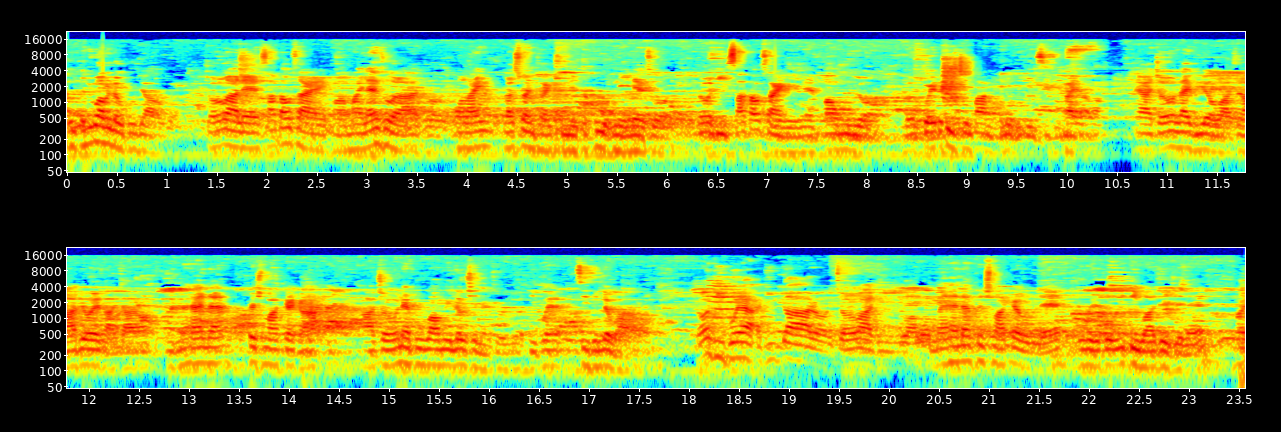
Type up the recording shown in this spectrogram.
ဘယ်သူမှမလုပ်ဘူးကြဘူး။ကျွန်တော်တို့ကလည်းစားတောက်ဆိုင် Myland ဆိုတာ online restaurant directory တစ်ခုအနေနဲ့ဆိုတော့ကျွန်တော်ဒီစားတောက်ဆိုင်တွေနဲ့ပေါင်းပြီးတော့ပွဲတစ်ခုကျင်းပမယ်လို့ဒီစီစဉ်လိုက်တာပါ။ အဲကျွန်တော်လိုက်ပြီးတော့ဟာစကားပြောရတဲ့အခါကျတော့ဒီ Manhattan Fish Market ကအာကျွန်တော်တို့နဲ့ပူးပေါင်းပြီးလုပ်ရှင်တယ်ဆိုပြီးတော့ဒီပွဲအစီအစဉ်လုပ်တာပါ။ကျွန်တော်ဒီပွဲကအဓိကကတော့ကျွန်တော်ကဒီဟို Manhattan Fish Market ကိုလည်းလူတွေပိုပြီးတည်သွားစေချင်တယ်။ဟို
